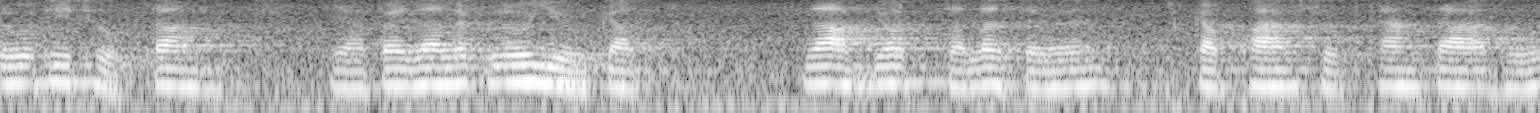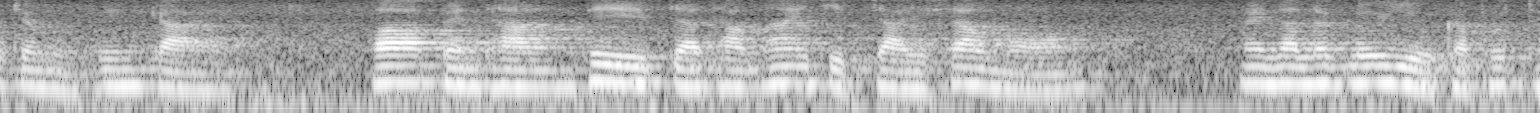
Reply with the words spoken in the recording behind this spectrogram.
รู้ที่ถูกต้อง อย่าไประลึกรู้อยู่กับลาบยศสรรเสริญ กับความสุขทางตาหูจมูกลิ้นกาย เพราะเป็นทางที่จะทำให้จิตใจเศร้าหมอง ให้ระลึกรู้อยู่กับพุทโธ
